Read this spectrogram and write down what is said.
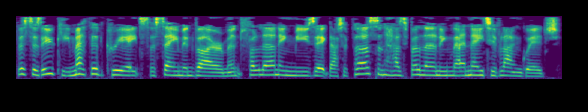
The Suzuki method creates the same environment for learning music that a person has for learning their native language.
